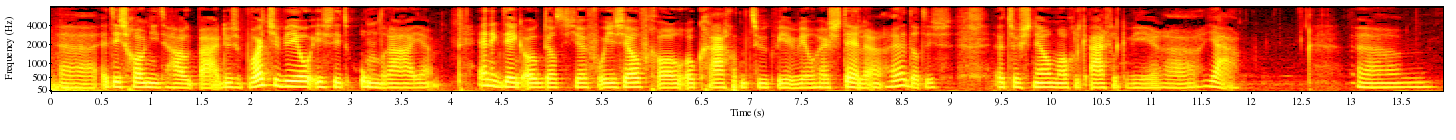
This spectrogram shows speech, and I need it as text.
het is gewoon niet houdbaar. Dus wat je wil is dit omdraaien. En ik denk ook dat je voor jezelf gewoon ook graag dat natuurlijk weer wil herstellen. Hè? Dat is het zo snel mogelijk eigenlijk weer, uh, ja... Um,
